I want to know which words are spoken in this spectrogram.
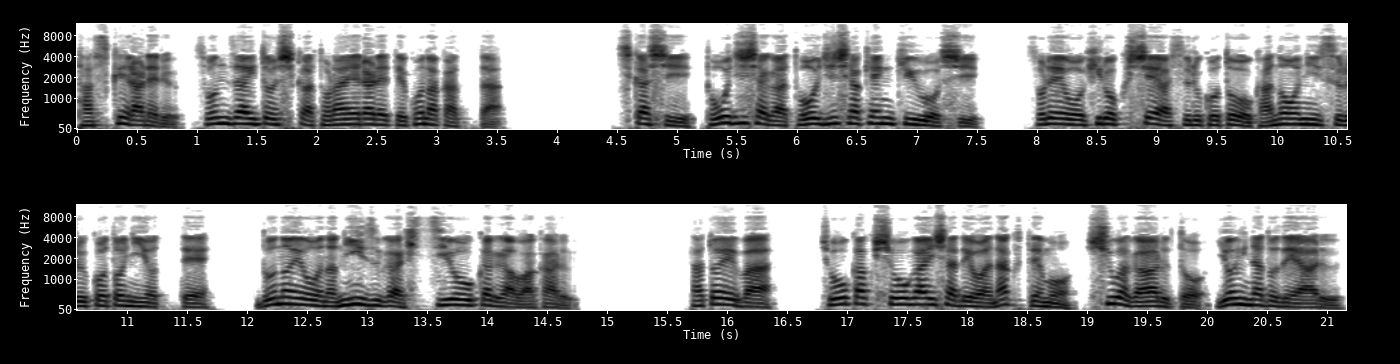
助けられる存在としか捉えられてこなかった。しかし、当事者が当事者研究をし、それを広くシェアすることを可能にすることによって、どのようなニーズが必要かがわかる。例えば、聴覚障害者ではなくても手話があると良いなどである。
